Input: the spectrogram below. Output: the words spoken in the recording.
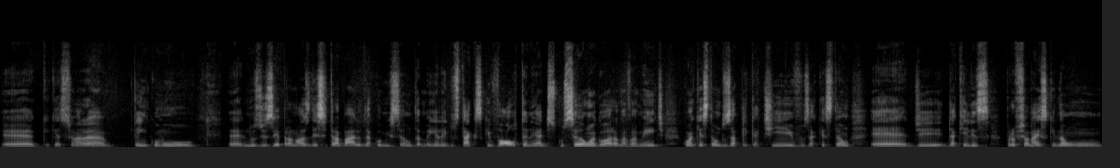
É, o que, que a senhora tem como é, nos dizer para nós desse trabalho da comissão também, a lei dos táxis, que volta né, a discussão agora novamente com a questão dos aplicativos, a questão é, de, daqueles profissionais que não,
